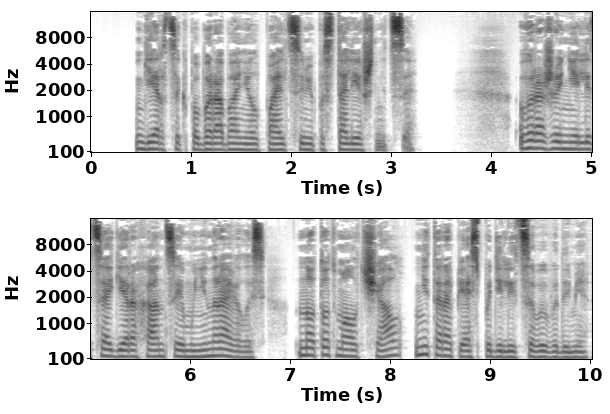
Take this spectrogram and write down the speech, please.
— герцог побарабанил пальцами по столешнице — Выражение лица Гера Ханца ему не нравилось, но тот молчал, не торопясь поделиться выводами.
